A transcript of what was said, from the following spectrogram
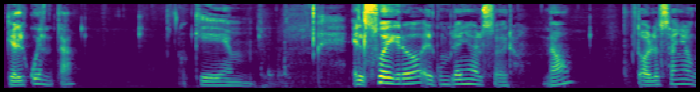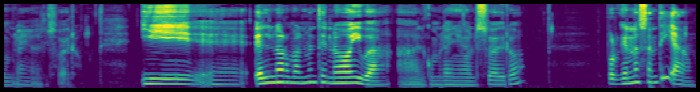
que él cuenta que mm, el suegro, el cumpleaños del suegro, ¿no? Todos los años el cumpleaños del suegro. Y eh, él normalmente no iba al cumpleaños del suegro porque no sentía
